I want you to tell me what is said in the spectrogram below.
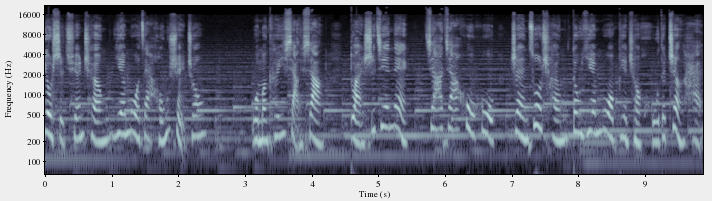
又使全城淹没在洪水中。我们可以想象，短时间内家家户户、整座城都淹没变成湖的震撼。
